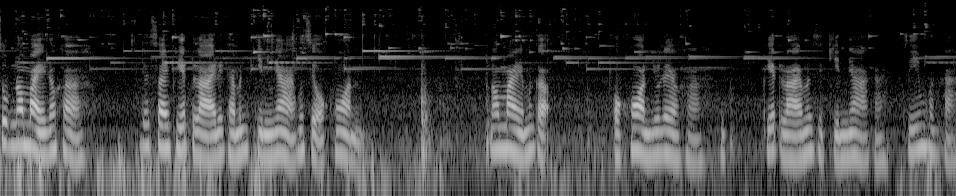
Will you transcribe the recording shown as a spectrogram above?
ซุปหน่อใหม่เนาะค่ะจะใส่เผ็ดหลายเลยค่ะ มันกินยากมันเสียออกห่อนหน่อใหม่มันก็ออกห่อนอยู่แล้วค่ะเผ็ดหลายมันสิกินยากค่ะซีมคนค่ะ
